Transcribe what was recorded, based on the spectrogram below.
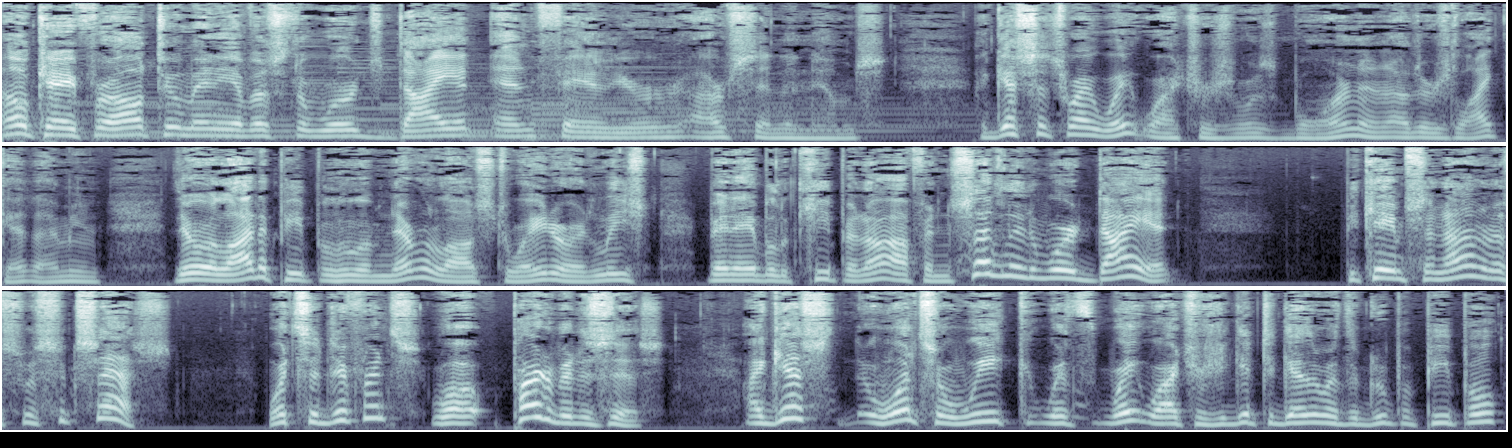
Okay, for all too many of us, the words diet and failure are synonyms. I guess that's why Weight Watchers was born and others like it. I mean, there are a lot of people who have never lost weight or at least been able to keep it off, and suddenly the word diet became synonymous with success. What's the difference? Well, part of it is this. I guess once a week with Weight Watchers, you get together with a group of people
